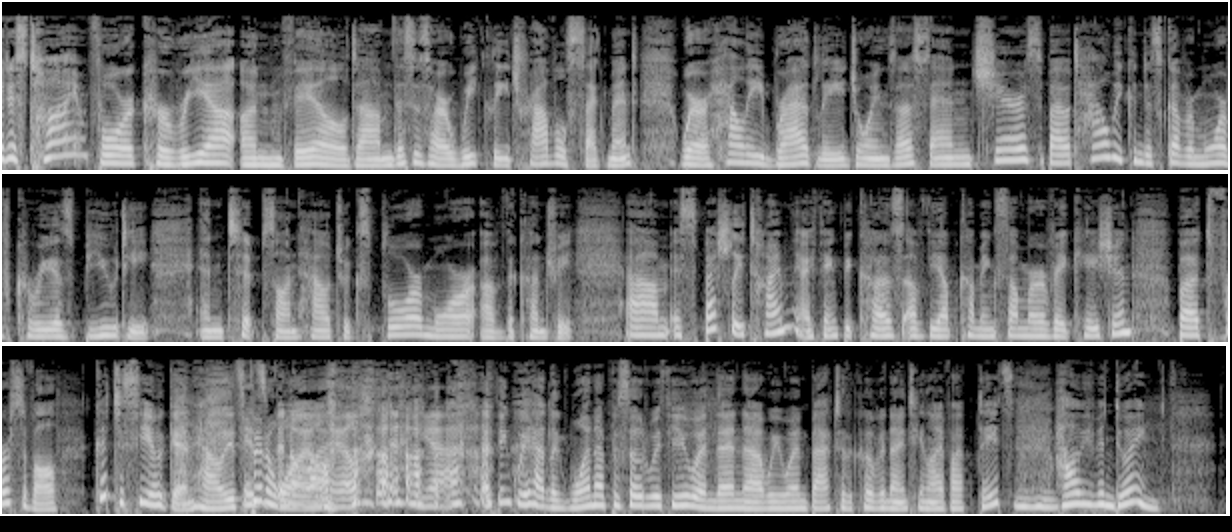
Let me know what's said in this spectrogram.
It is time for Korea Unveiled. Um, this is our weekly travel segment where Hallie Bradley joins us and shares about how we can discover more of Korea's beauty and tips on how to explore more of the country. Um, especially timely, I think, because of the upcoming summer vacation. But first of all, good to see you again, Hallie. It's It's been a been a while. while. Yeah. I think we had like one episode with you and then uh, we went back to the COVID-19 live updates. How have you been doing?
